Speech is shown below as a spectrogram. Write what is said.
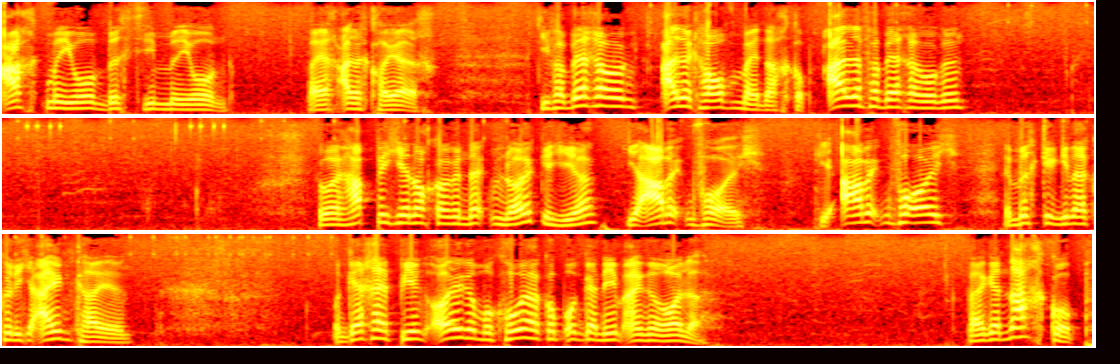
8 Millionen bis 7 Millionen. Weil es alles teuer ist. Die Verbesserungen, alle kaufen bei Nachkommen. Alle Verbesserungen. So, ich habe hier noch geneckten Leute hier, die arbeiten für euch. Die arbeiten für euch. Ihr müsst gegen natürlich einkeilen. Und deshalb spielen eure Mokoya-Cup Unternehmen eine Rolle. Bei der Nachkup,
